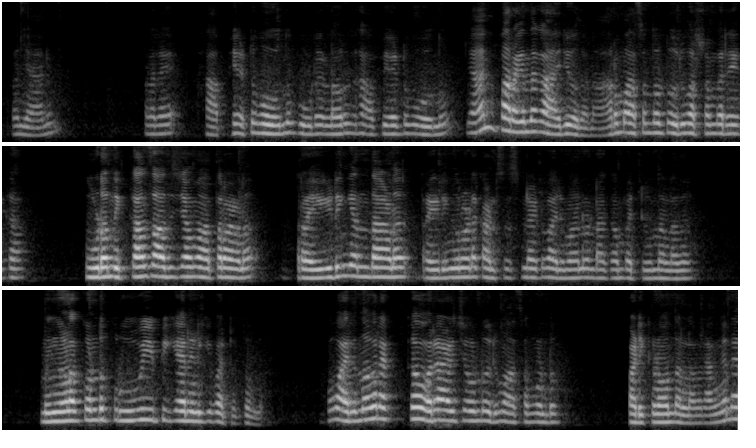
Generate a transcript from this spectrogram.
അപ്പോൾ ഞാനും വളരെ ഹാപ്പി ആയിട്ട് പോകുന്നു. കൂടെയുള്ളവർക്ക് ഹാപ്പി ആയിട്ട് പോകുന്നു. ഞാൻ പറയുന്ന കാര്യം അതാണ്. ആറ് മാസം തൊട്ട് ഒരു വർഷം വരെയൊക്കെ കൂടെ നിൽക്കാൻ സാധിച്ചാൽ മാത്രമാണ് ട്രേഡിംഗ് എന്താണ് ട്രേഡിങ്ങിലൂടെ കൺസിസ്റ്റന്റ് ആയിട്ട് വരുമാനം ഉണ്ടാക്കാൻ പറ്റുമെന്നുള്ളത് നിങ്ങളെ കൊണ്ട് പ്രൂവ് ചെയ്യിപ്പിക്കാൻ എനിക്ക് പറ്റത്തുള്ളൂ. അപ്പോൾ വരുന്നവരൊക്കെ ഒരാഴ്ച കൊണ്ട് ഒരു മാസം കൊണ്ടും പഠിക്കണമെന്നുള്ളവർ. അങ്ങനെ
